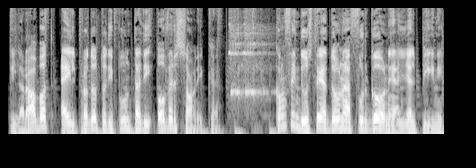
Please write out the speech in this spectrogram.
Il robot è il prodotto di punta di Oversonic. Confindustria dona furgone agli alpini.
